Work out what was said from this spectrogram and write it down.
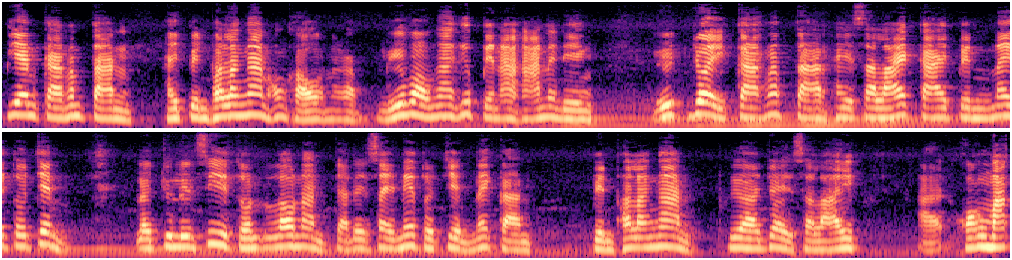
เปลี่ยนกากน้ำตาลให้เป็นพลังงานของเขานะครับหรือว่าง่ายคือเป็นอาหารนั่นเอง หรือย่อยกากน้ำตาลให้สลายกลายเป็นไนโตรเจน และจุลินทรีย์ตัวเหล่านั้นจะได้ใส่ไนโตรเจนในการเป็นพลังงานเพื่อย่อยสลายอของมัก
